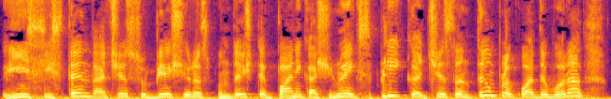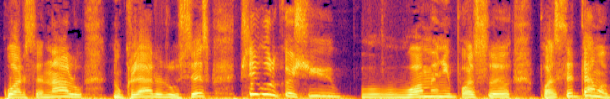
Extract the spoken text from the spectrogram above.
insistent acest subiect și răspândește panica și nu explică ce se întâmplă cu adevărat cu arsenalul nuclear rusesc, sigur că și oamenii poate să, poate să se teamă.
